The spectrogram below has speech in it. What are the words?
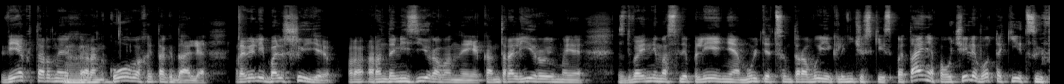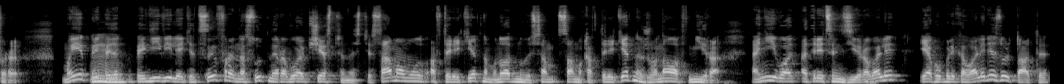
векторных, угу. ранковых и так далее. Провели большие, рандомизированные, контролируемые, с двойным ослеплением, мультицентровые клинические испытания, получили вот такие цифры. Мы угу. предъявили эти цифры на суд мировой общественности, самому авторитетному, ну, одну из сам, самых авторитетных журналов мира. Они его отрецензировали и опубликовали результаты.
